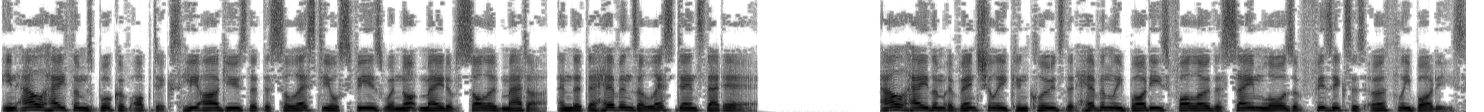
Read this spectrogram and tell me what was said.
In Al-Haytham's Book of Optics he argues that the celestial spheres were not made of solid matter, and that the heavens are less dense than air. Al-Haytham eventually concludes that heavenly bodies follow the same laws of physics as earthly bodies.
